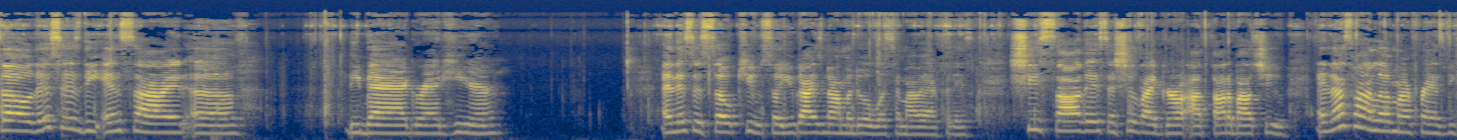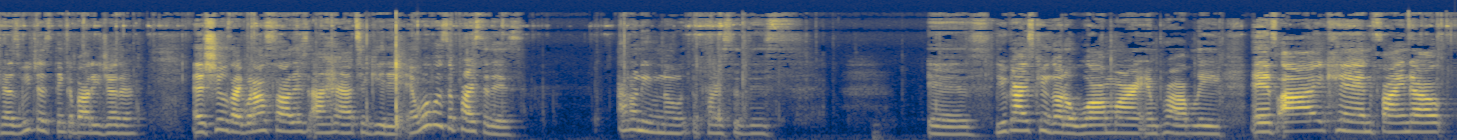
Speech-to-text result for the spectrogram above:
So this is the inside of the bag right here. And this is so cute. So you guys know I'm going to do a what's in my bag for this. She saw this and she was like, girl, I thought about you. And that's why I love my friends because we just think about each other. And she was like, when I saw this, I had to get it. And what was the price of this? I don't even know what the price of this is. You guys can go to Walmart and probably, if I can find out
